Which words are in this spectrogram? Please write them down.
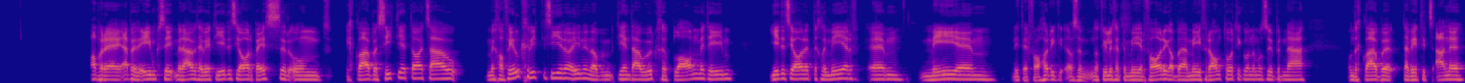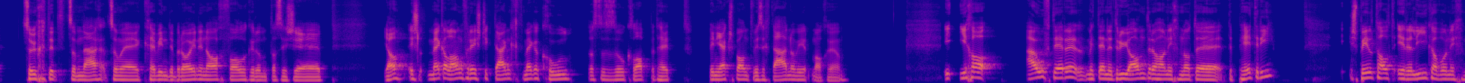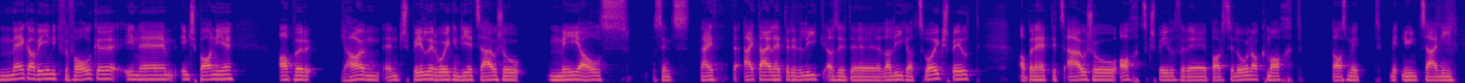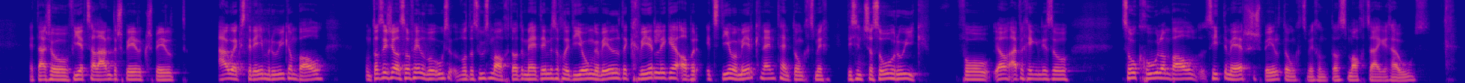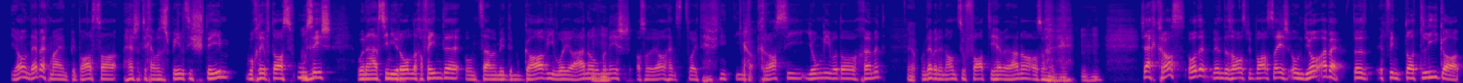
aber äh, eben, ihm sieht man auch, der wird jedes Jahr besser und ich glaube, City hat da jetzt auch, man kann viel kritisieren an ihnen, aber die haben auch wirklich einen Plan mit ihm. Jedes Jahr hat er ein bisschen mehr, ähm, mehr, ähm, nicht Erfahrung, also natürlich hat er mehr Erfahrung, aber auch mehr Verantwortung, die er muss übernehmen Und ich glaube, der wird jetzt auch nicht züchtet zum, zum äh, Kevin De Bruyne Nachfolger und das ist, äh, ja, ist mega langfristig gedacht, mega cool, dass das so geklappt hat. Bin ich auch gespannt, wie sich der noch wird machen, ja. Ich, ich habe auch auf der, mit diesen drei anderen habe ich noch den, den Pedri. Spielt halt in einer Liga, wo ich mega wenig verfolge in, äh, in Spanien. Aber ja, ein, ein Spieler, der irgendwie jetzt auch schon mehr als, sind's, nein, ein Teil hat er in der Liga, also in der La Liga 2 gespielt. Aber er hat jetzt auch schon 80 Spiele für äh, Barcelona gemacht. Das mit, mit 19. Hat auch schon 14 Länderspiele gespielt. Auch extrem ruhig am Ball. Und das ist ja so viel, wo, aus, wo das ausmacht, oder? Man hat immer so ein bisschen die jungen Wilden, Quirligen, aber jetzt die, die wir genannt haben, denkt mich, die sind schon so ruhig. Von, ja, einfach irgendwie so, so cool am Ball seit dem ersten Spiel, denkt mich. Und das macht es eigentlich auch aus. Ja, und eben, ich meine, bei Barca hast du natürlich auch ein Spielsystem, das ein bisschen auf das aus Mhm. ist, wo er seine Rolle kann finden kann. Und zusammen mit dem Gavi, der ja auch noch Mhm. ist. Also ja, haben sie zwei definitiv Ja. krasse Junge, die da kommen. Ja. Und eben einen Ansu Fati haben wir auch noch. Also, Mhm. ist echt krass, oder? Wenn das alles bei Barca ist. Und ja, eben, ich finde, dort die Liga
